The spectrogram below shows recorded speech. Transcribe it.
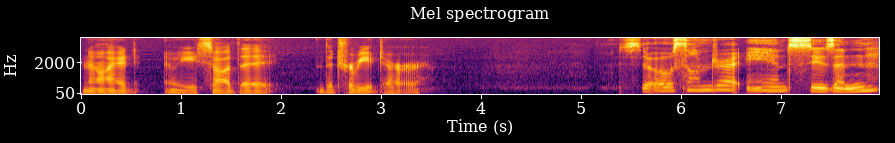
No, I had we saw the the tribute to her. So Sandra and Susan.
